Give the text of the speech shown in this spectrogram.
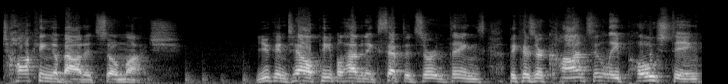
talking about it so much. You can tell people haven't accepted certain things because they're constantly posting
